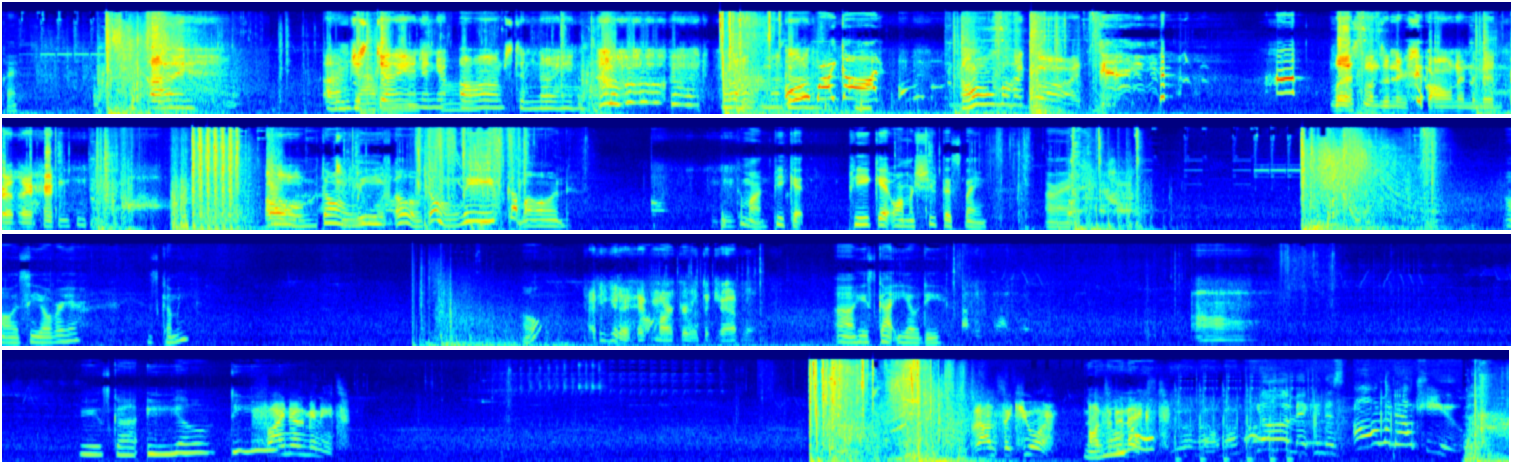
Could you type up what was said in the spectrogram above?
Okay. I. I'm Good just dying in your Oh. arms tonight. Oh god. Oh my oh, god. Oh my god! Oh my god. Last one's in their spawn in the mid right there. Oh, oh, don't two, leave. Oh, don't leave. Come on. Mm-hmm. Come on, peek it. Peek it or I'm gonna shoot this thing. Alright. Oh, is he over here? He's coming? Oh? How do you get a hit marker with the javelin? Uh, he's got EOD. Oh. He's got EOD. Final minute. Run secure. No, On to no, the no. next. You.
